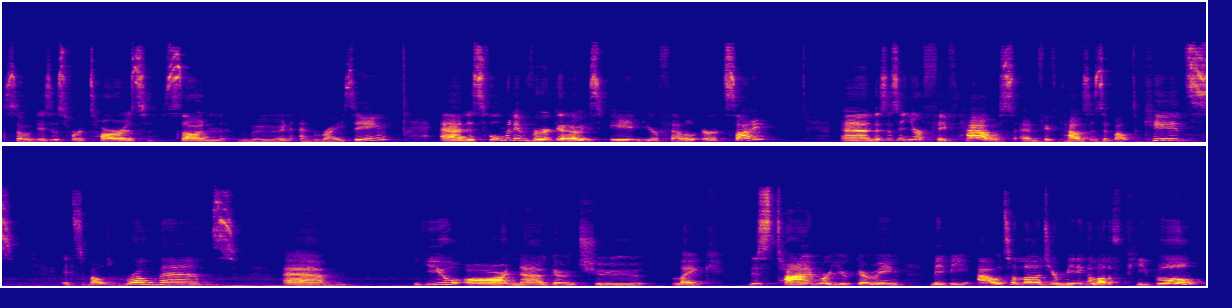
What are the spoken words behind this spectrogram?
So this is for Taurus, Sun, Moon, and Rising. And this moon in Virgo is in your fellow Earth sign. And this is in your fifth house. And fifth house is about kids. It's about romance. Um, you are now going to like this time where you're going maybe out a lot. You're meeting a lot of people.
